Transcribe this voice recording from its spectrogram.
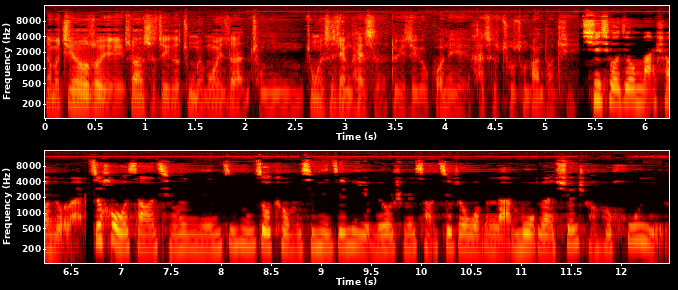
那么进入之后也算是这个中美贸易战从中美事件开始，对于这个国内也开始注重半导体需求就马上就来。最后我想请问您，今天做客我们芯片揭秘，有没有什么想借着我们栏目来宣传和呼吁的？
